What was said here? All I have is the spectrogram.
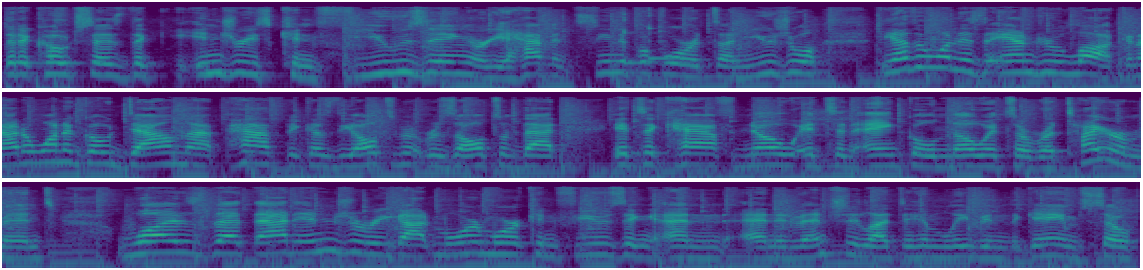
that a coach says the injury's confusing or you haven't seen it before, it's unusual. The other one is Andrew Luck, and I don't want to go down that path because the ultimate result of that, it's a calf, no, it's an ankle, no, it's a retirement, was that that injury got more and more confusing and, and eventually led to him leaving the game. So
